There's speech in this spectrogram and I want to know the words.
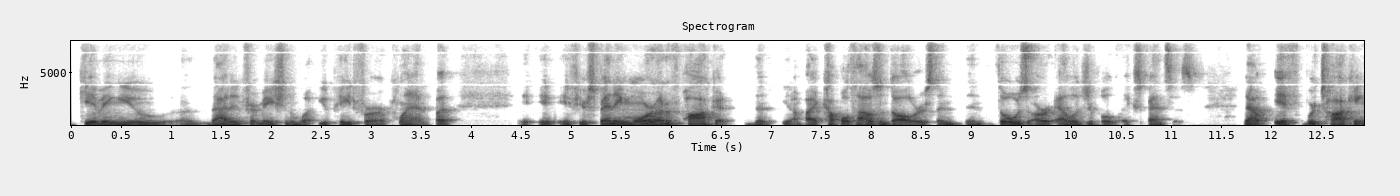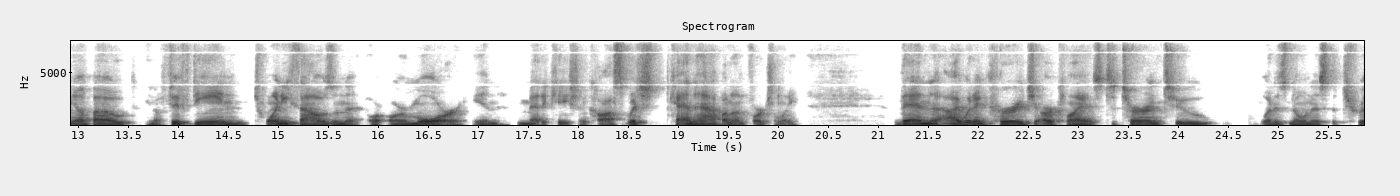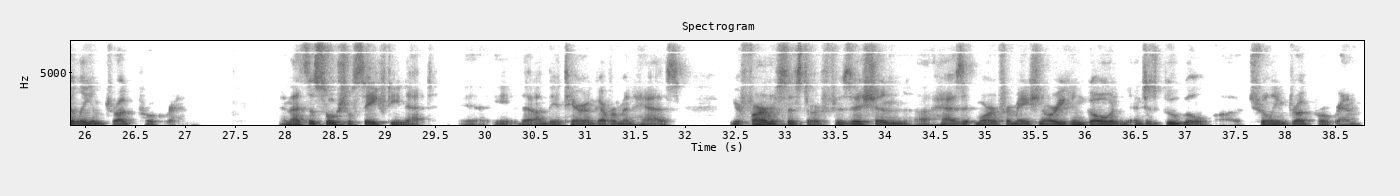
giving you uh, that information, what you paid for our plan. But if you're spending more out of pocket than you know by a couple thousand dollars, then then those are eligible expenses. Now, if we're talking about you know 15, 20,000 or, or more in medication costs, which can happen unfortunately, then I would encourage our clients to turn to what is known as the Trillium Drug Program. And that's a social safety net uh, that the Ontario government has. Your pharmacist or physician uh, has more information, or you can go and, and just Google uh, Trillium Drug Program.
